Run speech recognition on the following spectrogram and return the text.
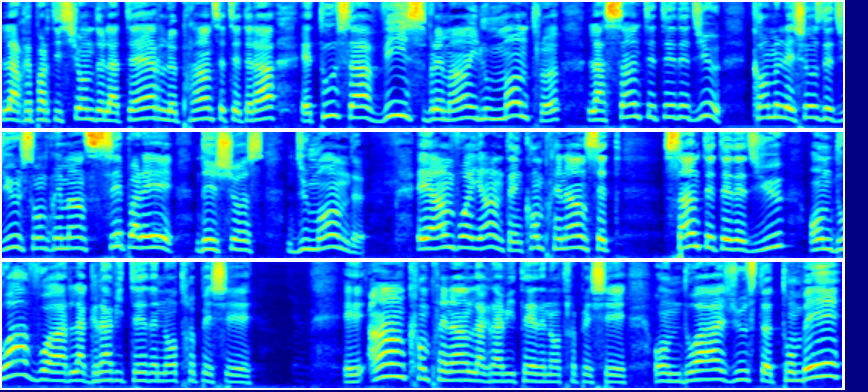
la répartition de la terre, le prince, etc. Et tout ça vise vraiment, il nous montre la sainteté de Dieu, comme les choses de Dieu sont vraiment séparées des choses du monde. Et en voyant, en comprenant cette sainteté de Dieu, on doit voir la gravité de notre péché. Et en comprenant la gravité de notre péché, on doit juste tomber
